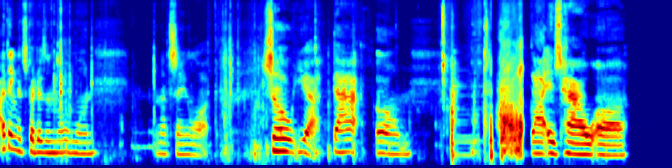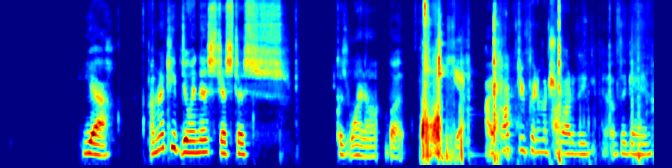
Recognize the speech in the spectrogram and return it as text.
I think it's better than the old one, and that's saying a lot. So yeah, that um, that is how uh, yeah, I'm gonna keep doing this just to, cause why not? But yeah, I talked through pretty much a lot of the of the game,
